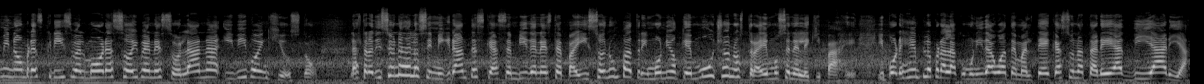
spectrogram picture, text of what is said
Mi nombre es Cris Belmora, soy venezolana y vivo en Houston. Las tradiciones de los inmigrantes que hacen vida en este país son un patrimonio que muchos nos traemos en el equipaje. Y por ejemplo, para la comunidad guatemalteca es una tarea diaria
